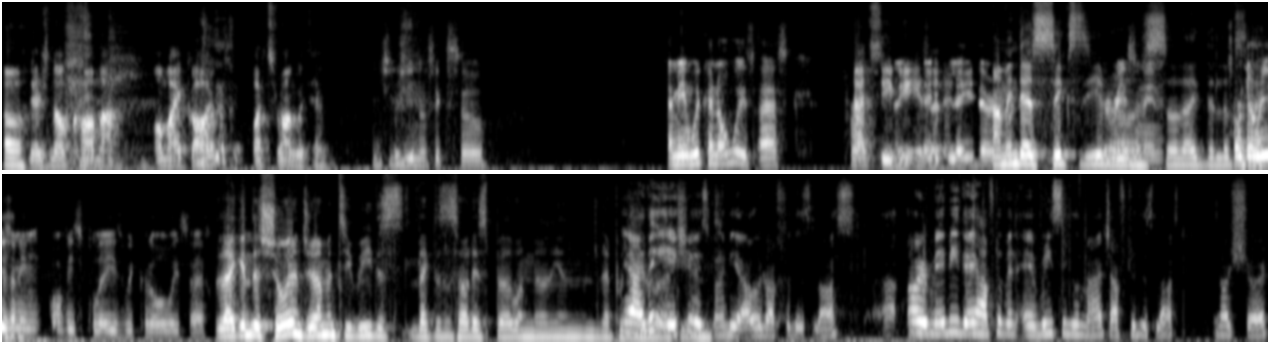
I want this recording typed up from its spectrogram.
Oh, There's no comma. Oh my god. What's wrong with him? either. GG no six so. I mean, we can always ask. Pro- That's CB, la- isn't it? I mean, there's six reasoning. zeros, so like that looks for the like reasoning of his plays, we could always ask. Like in the show in German TV, this like this is how they spell one million. And they put Yeah, I think at Asia is going to be out after this loss, uh, or maybe they have to win every single match after this loss. Not sure,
